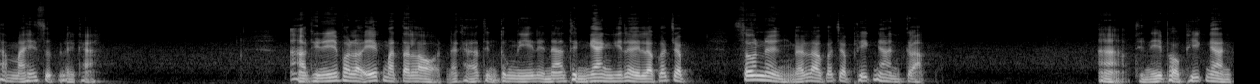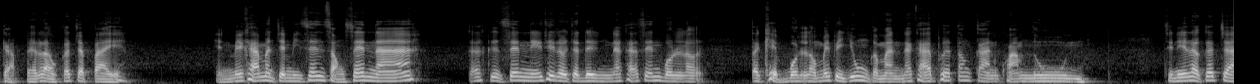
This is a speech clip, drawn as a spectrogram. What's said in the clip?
ทำมาให้สุดเลยค่ะอ้าวทีนี้พอเรา x มาตลอดนะคะ ถึงตรงนี้เลยนะถึงแง่งนี้เลยเราก็จะโซ่หนึ่งแล้วเราก็จะพลิกงานกลับอ่าทีนี้พอพลิกงานกลับแล้วเราก็จะไปเห็นไหมคะ มันจะมีเส้นสองเส้นนะ ก็คือเส้นนี้ที่เราจะดึงนะคะ เส้นบนเราตะเข็บบนเราไม่ไปยุ่งกับมันนะคะ เพื่อต้องการความนูน ทีนี้เราก็จะ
